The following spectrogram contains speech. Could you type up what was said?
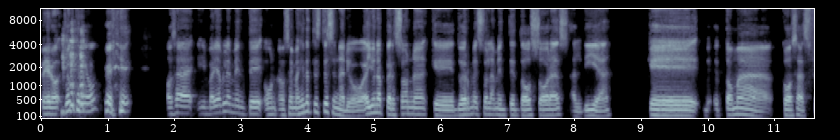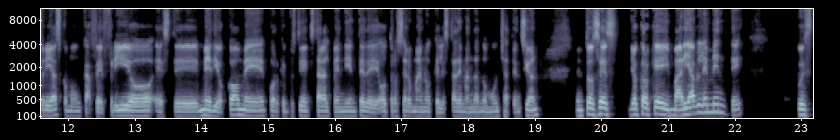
Pero yo creo que, o sea, invariablemente, un- o sea, imagínate este escenario. Hay una persona que duerme solamente dos horas al día, que eh, toma cosas frías como un café frío, este, medio come, porque pues tiene que estar al pendiente de otro ser humano que le está demandando mucha atención. Entonces, yo creo que invariablemente, pues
